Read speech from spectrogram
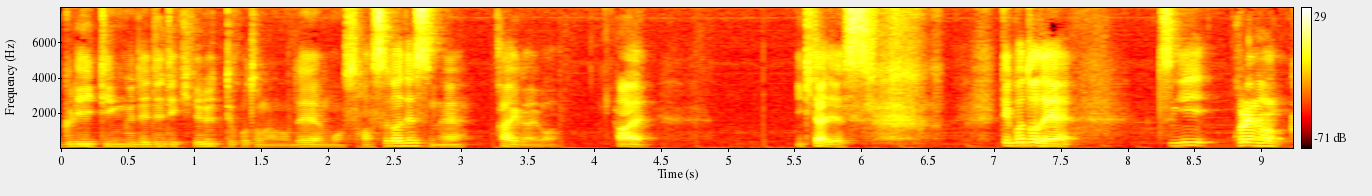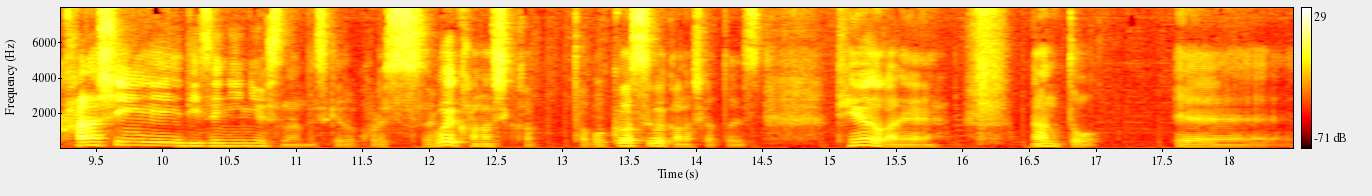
グリーティングで出てきてるってことなのでもうさすがですね海外は。はい。行きたいです。ってことで次これの悲しいディズニーニュースなんですけどこれすごい悲しかった。僕はすごい悲しかったです。っていうのがねなんと、えー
